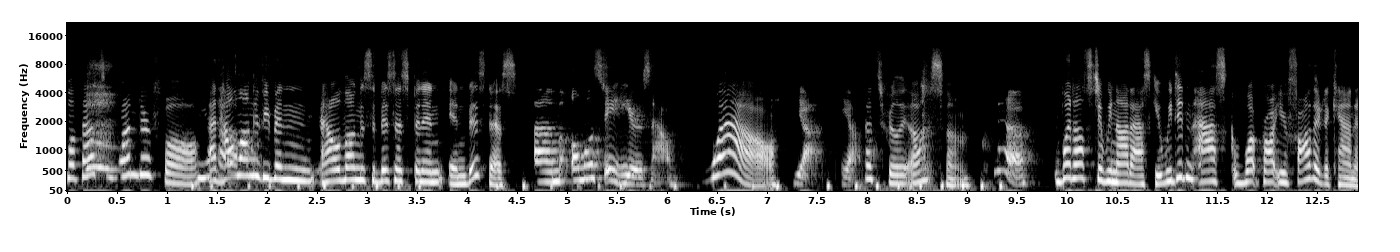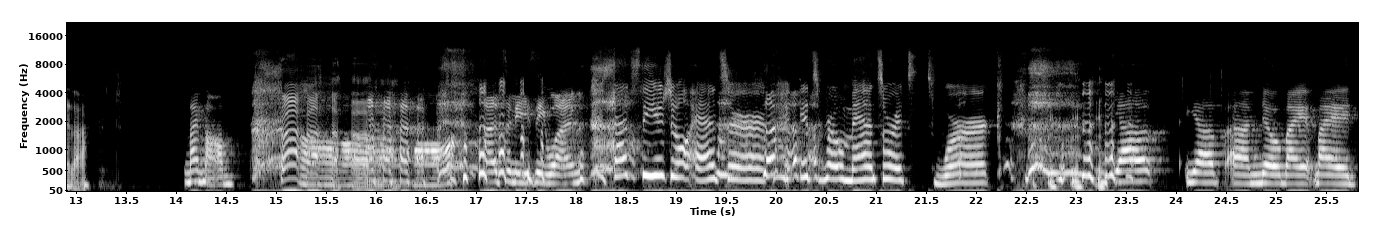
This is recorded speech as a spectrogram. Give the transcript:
Well, that's wonderful. And how long have you been? How long has the business been in, in business? um, almost eight years now. Wow, Yeah. Yeah. that's really awesome. Yeah. What else did we not ask you? We didn't ask what brought your father to Canada. My mom. That's an easy one. That's the usual answer. It's romance or it's work. yep, yep. Um, no, my my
